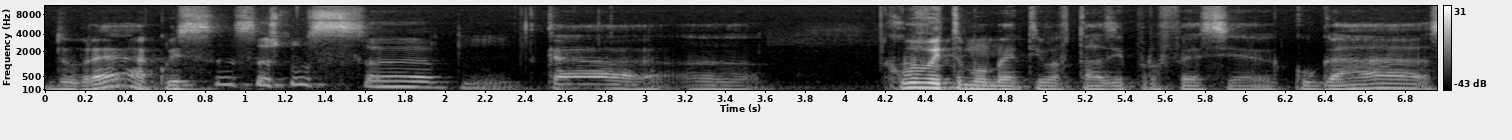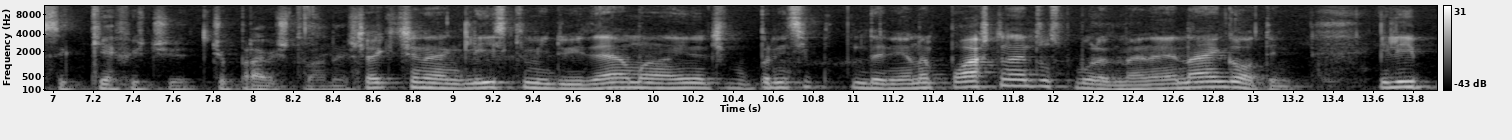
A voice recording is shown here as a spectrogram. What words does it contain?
Добре, а кои са всъщност а, така, а, хубавите моменти в тази професия? Кога се кефиш, че, че правиш това нещо? Чакай, че на английски ми дойде, ама иначе по принцип деня на плащането според мен е най-готин. Или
